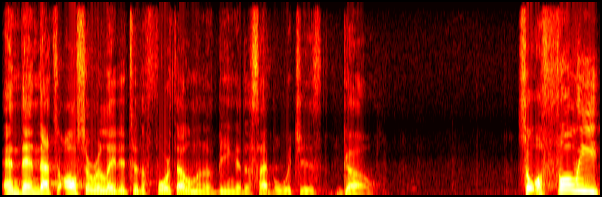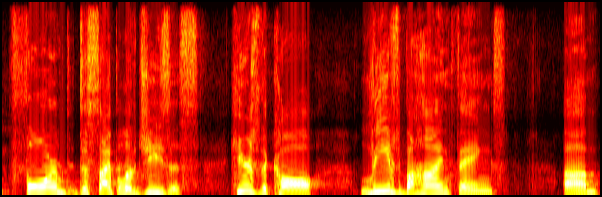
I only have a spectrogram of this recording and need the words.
And then that's also related to the fourth element of being a disciple, which is go. So, a fully formed disciple of Jesus hears the call, leaves behind things, um,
